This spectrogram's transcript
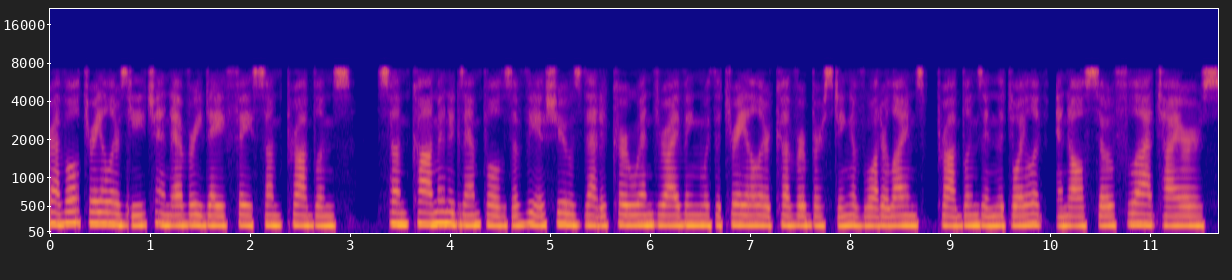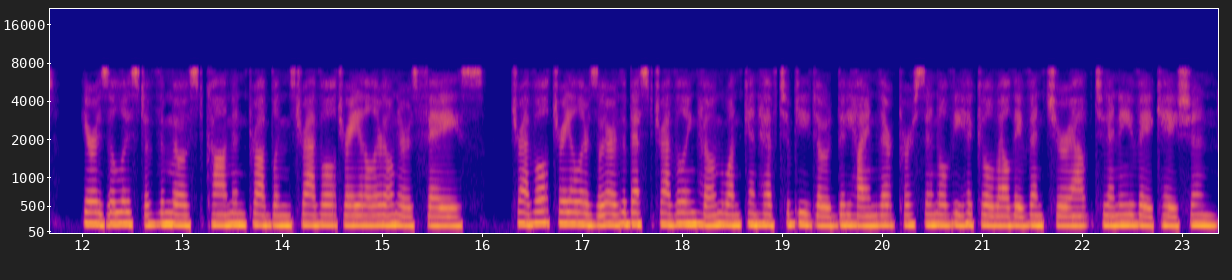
Travel trailers each and every day face some problems. Some common examples of the issues that occur when driving with a trailer cover bursting of water lines, problems in the toilet, and also flat tires. Here is a list of the most common problems travel trailer owners face. Travel trailers are the best traveling home one can have to be towed behind their personal vehicle while they venture out to any vacation.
